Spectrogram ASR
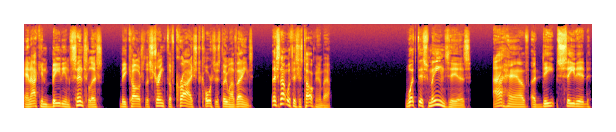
and I can beat him senseless because the strength of Christ courses through my veins. That's not what this is talking about. What this means is I have a deep seated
